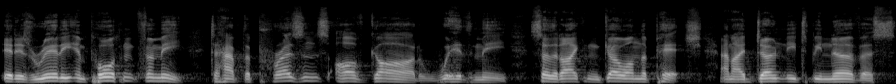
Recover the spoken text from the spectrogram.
It is really important for me to have the presence of God with me so that I can go on the pitch and I don't need to be nervous.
